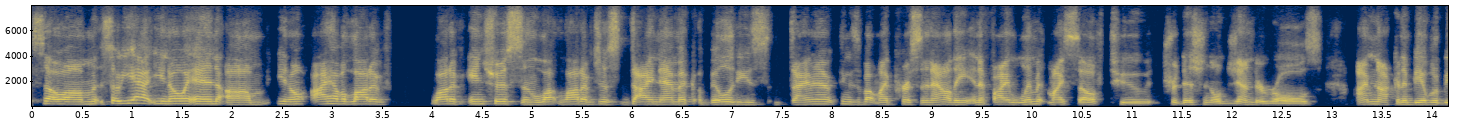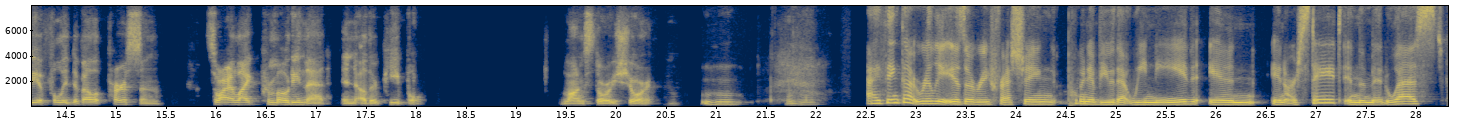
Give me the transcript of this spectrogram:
So um, so yeah, you know, and um, you know, I have a lot of a lot of interests and a lot, lot of just dynamic abilities, dynamic things about my personality. And if I limit myself to traditional gender roles, I'm not going to be able to be a fully developed person. So I like promoting that in other people. Long story short. Mm-hmm. Mm-hmm. I think that really is a refreshing point of view that we need in in our state, in the Midwest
